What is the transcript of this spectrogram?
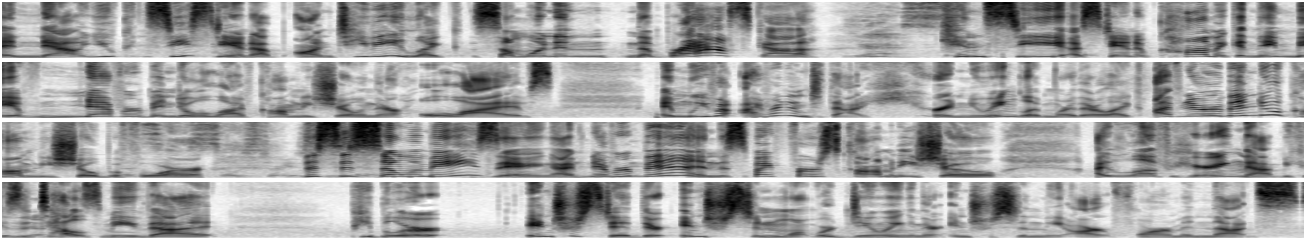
And now you can see stand up on TV. Like someone in Nebraska Yes. can see a stand up comic and they may have never been to a live comedy show in their whole lives. And we I run into that here in New England where they're like, I've never been to a comedy show before. so this is so amazing. I've never been. This is my first comedy show. I love hearing that because it tells me that people are interested. They're interested in what we're doing and they're interested in the art form and that's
